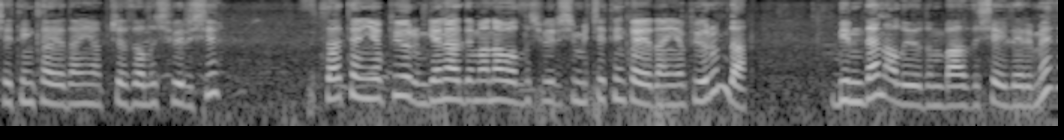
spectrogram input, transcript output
Çetinkaya'dan yapacağız alışverişi. Zaten yapıyorum. Genelde manav alışverişimi Çetinkaya'dan yapıyorum da BİM'den alıyordum bazı şeylerimi.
